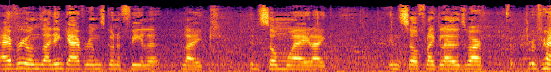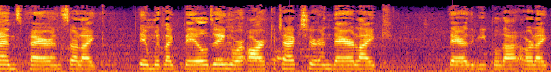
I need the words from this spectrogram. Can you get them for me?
everyone's, I think everyone's going to feel it like in some way, like in stuff like loads of our friends' parents are like in with like building or architecture, and they're like they're the people that are like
